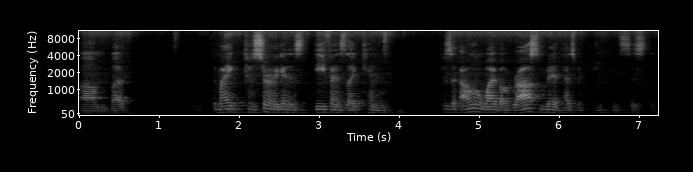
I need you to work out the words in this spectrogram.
um, but the, my concern again is defense. Like, can because I don't know why, but Rob Smith has been inconsistent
